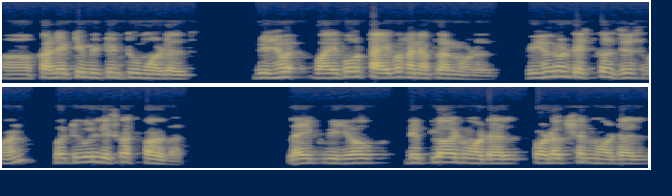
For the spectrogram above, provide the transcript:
Uh, connecting between two models. We have wipeout type of Anaplan model. We have not discussed this one, but we will discuss further. Like we have deployed model, production model,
